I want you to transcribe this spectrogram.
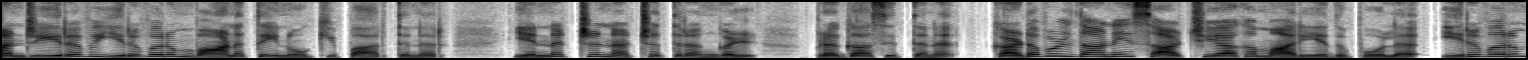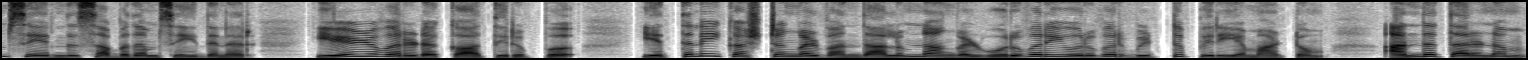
அன்று இரவு இருவரும் வானத்தை நோக்கி பார்த்தனர். எண்ணற்ற நட்சத்திரங்கள் பிரகாசித்தன. கடவுள்தானே சாட்சியாக மாறியது போல இருவரும் சேர்ந்து சபதம் செய்தனர். ஏழு வருட காத்திருப்பு. எத்தனை கஷ்டங்கள் வந்தாலும் நாங்கள் ஒருவரையொருவர் விட்டு பிரிய மாட்டோம். அந்த தருணம்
